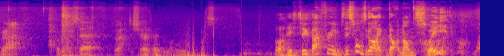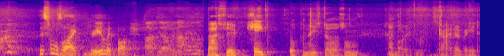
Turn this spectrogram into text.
Right. I'm gonna say we have to show everyone. Oh, there's two bathrooms. This one's got like got an ensuite. Wow. This one's like really posh. How did you have in that one? Nice view. Sheep. Open these doors on. I'm not reading that. Can't even read.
